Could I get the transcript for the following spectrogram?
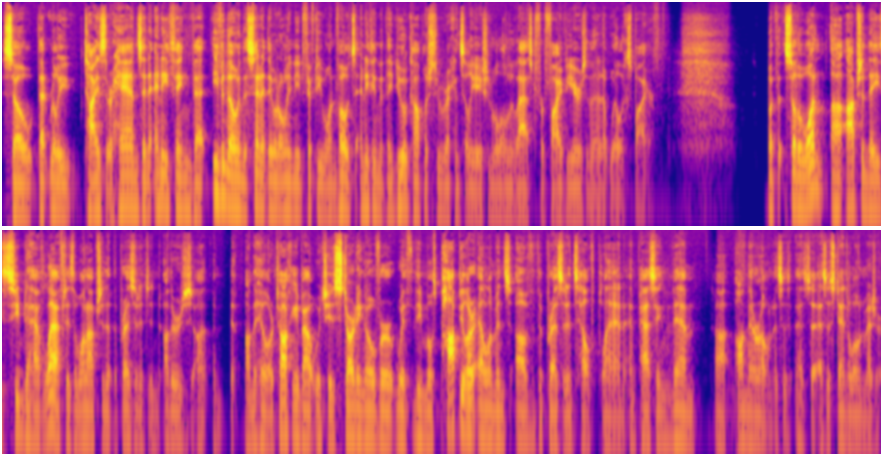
So that really ties their hands. And anything that, even though in the Senate they would only need 51 votes, anything that they do accomplish through reconciliation will only last for five years and then it will expire. But the, so the one uh, option they seem to have left is the one option that the president and others on, on the Hill are talking about, which is starting over with the most popular elements of the president's health plan and passing them uh, on their own as a, as, a, as a standalone measure.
